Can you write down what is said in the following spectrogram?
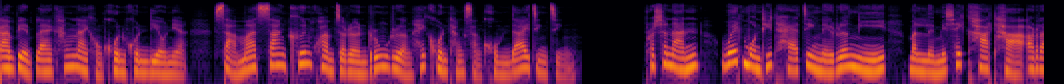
การเปลี่ยนแปลงข้างในของคนคนเดียวเนี่ยสามารถสร้างขึ้นความเจริญรุ่งเรืองให้คนทั้งสังคมได้จริงๆเพราะฉะนั้นเวทมนต์ที่แท้จริงในเรื่องนี้ มันเลยไม่ใช่คาถาอะไร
